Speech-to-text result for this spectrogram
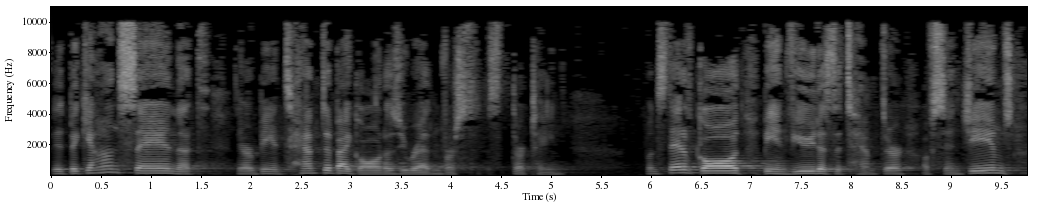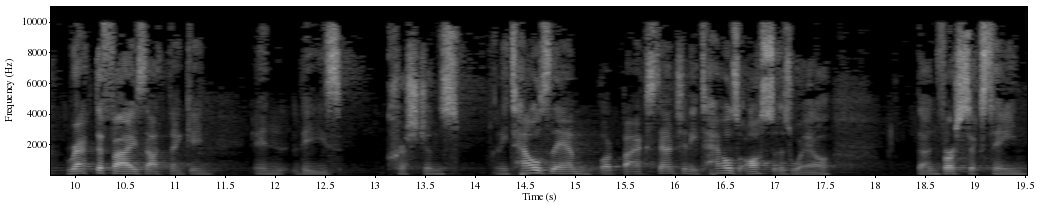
they began saying that they were being tempted by God, as you read in verse 13. But instead of God being viewed as the tempter of sin, James rectifies that thinking in these Christians. And he tells them, but by extension, he tells us as well, that in verse 16,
